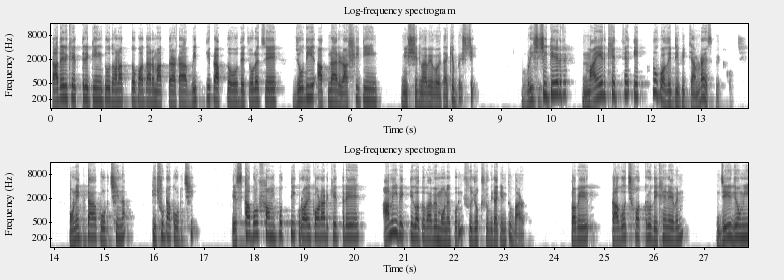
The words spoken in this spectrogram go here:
তাদের ক্ষেত্রে কিন্তু ধনাত্মকতার মাত্রাটা বৃদ্ধিপ্রাপ্ত হতে চলেছে যদি আপনার রাশিটি নিশ্চিতভাবে হয়ে থাকে বৃশ্চিক। বৃশ্চিকের মায়ের ক্ষেত্রে একটু পজিটিভিটি আমরা এক্সপেক্ট অনেকটা করছি না, কিছুটা করছি। স্থাবর সম্পত্তি ক্রয় করার ক্ষেত্রে আমি ব্যক্তিগতভাবে মনে করি সুযোগ সুবিধা কিন্তু বাড়বে। তবে কাগজপত্র দেখে নেবেন, যে জমি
